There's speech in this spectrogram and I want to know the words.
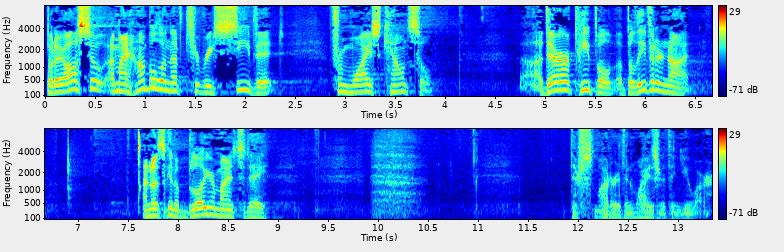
But I also, am I humble enough to receive it from wise counsel? Uh, there are people, believe it or not, I know it's going to blow your minds today. they're smarter than wiser than you are.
